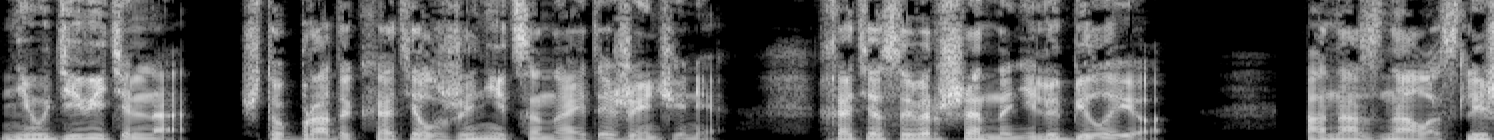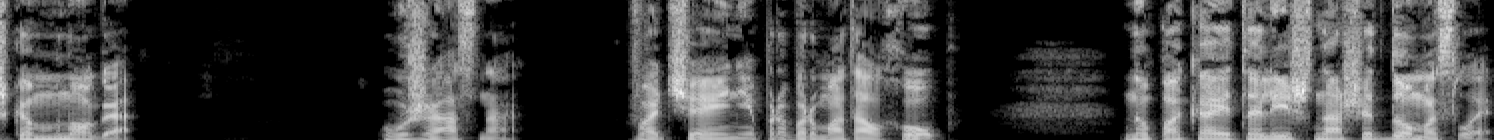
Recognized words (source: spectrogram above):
Неудивительно, что Брадок хотел жениться на этой женщине, хотя совершенно не любил ее. Она знала слишком много. «Ужасно», — в отчаянии пробормотал Хоуп. «Но пока это лишь наши домыслы.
